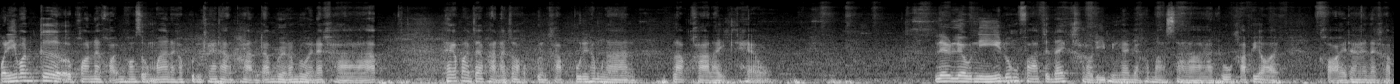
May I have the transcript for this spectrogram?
วันนี้วันเกิดอวยพรหน่อยขอให้มีความสุขมากนะครับ คุณแค่ทางผ่านร่ำรวยร่ำรวยนะครับ ให้กำลังใจผ่านหน้าจอขอบคุณครับ ผู้ที่ทำงานหลับคาไรอีกแถว เร็วๆนี้ลุงฟ้าจะได้ข่าวดีมีงานอยากเข้ามาสาธุครับพี่ออยขอให้ได้นะครับ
